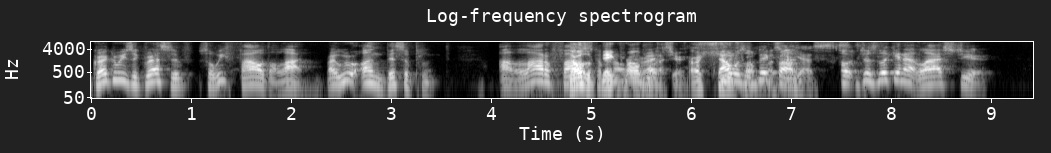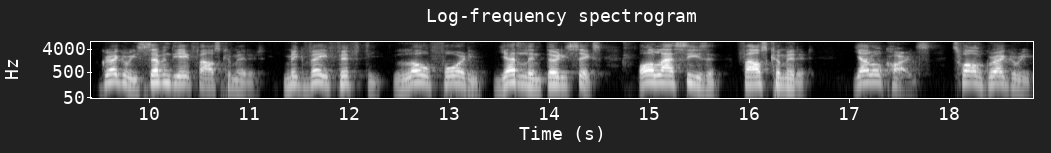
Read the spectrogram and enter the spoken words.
Gregore's aggressive, so we fouled a lot, right? We were undisciplined. A lot of fouls. That was a coming big our way, problem right? last year. A huge That was a big last year. problem. Yes. So just looking at last year, Gregore 78 fouls committed, McVey 50, Lowe 40, Yedlin 36. All last season, fouls committed, yellow cards 12 Gregore,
